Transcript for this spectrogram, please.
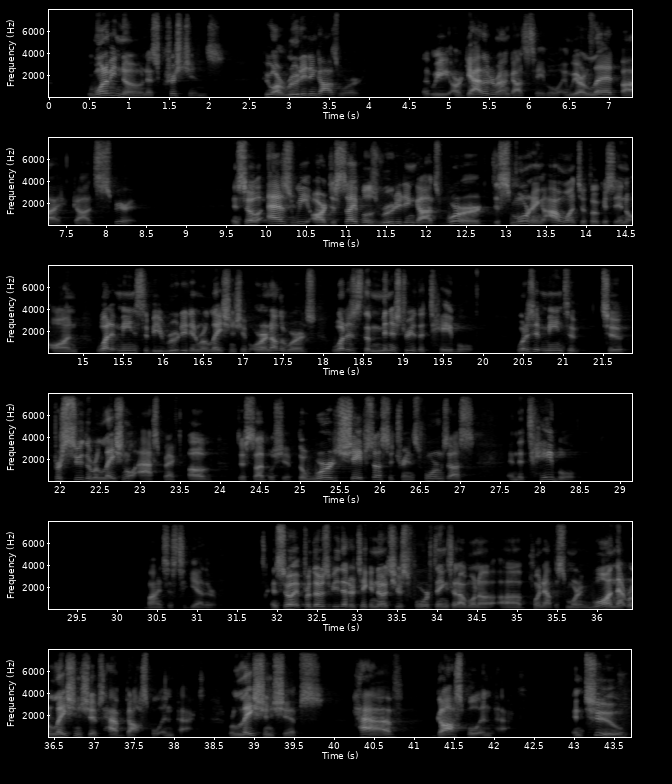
We want to be known as Christians who are rooted in God's Word, that we are gathered around God's table, and we are led by God's Spirit. And so, as we are disciples rooted in God's Word, this morning I want to focus in on what it means to be rooted in relationship, or in other words, what is the ministry of the table what does it mean to, to pursue the relational aspect of discipleship? The word shapes us, it transforms us, and the table binds us together. And so, for those of you that are taking notes, here's four things that I want to uh, point out this morning. One, that relationships have gospel impact. Relationships have gospel impact. And two,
